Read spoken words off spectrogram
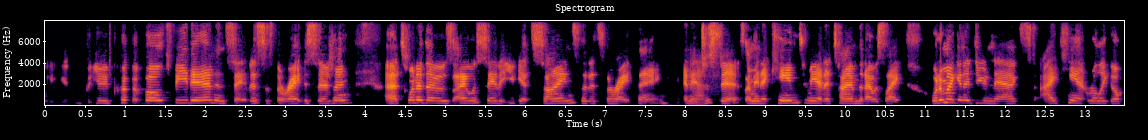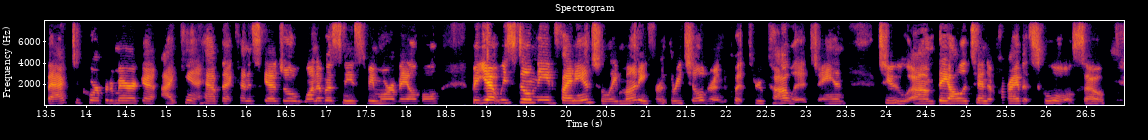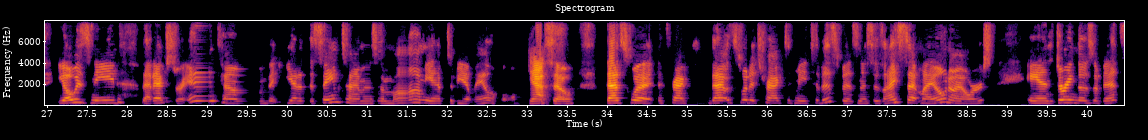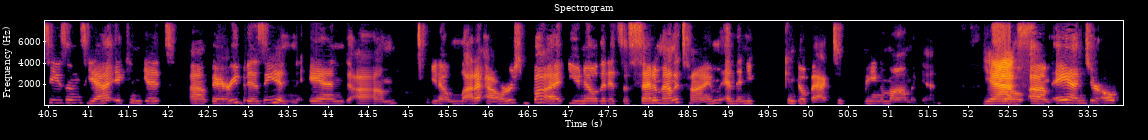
you put both feet in and say, this is the right decision. Uh, it's one of those, I always say that you get signs that it's the right thing. And yes. it just is. I mean, it came to me at a time that I was like, what am I going to do next? I can't really go back to corporate America. I can't have that kind of schedule. One of us needs to be more available but yet we still need financially money for three children to put through college and to um, they all attend a private school. So you always need that extra income but yet at the same time as a mom you have to be available. Yeah so that's what attract that's what attracted me to this business is i set my own hours. And during those event seasons yeah it can get uh, very busy and and um, you know a lot of hours but you know that it's a set amount of time and then you can go back to being a mom again yes so, um, and you're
